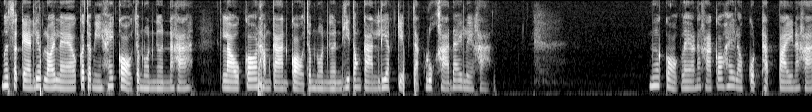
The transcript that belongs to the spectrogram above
เมื่อสแกนเรียบร้อยแล้วก็จะมีให้กรอกจำนวนเงินนะคะ เราก็ทำการกรอกจำนวนเงินที่ต้องการเรียกเก็บจากลูกค้าได้เลยค่ะ เมื่อกรอกแล้วนะคะ ก็ให้เรากดถัดไปนะคะ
